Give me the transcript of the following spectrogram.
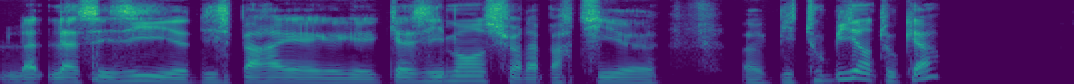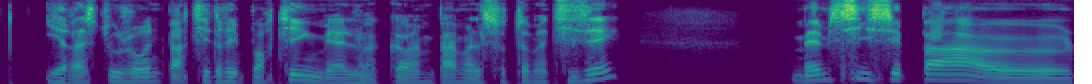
la, saisie disparaît quasiment sur la partie euh, B2B, en tout cas. Il reste toujours une partie de reporting, mais elle va quand même pas mal s'automatiser même si c'est pas euh,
